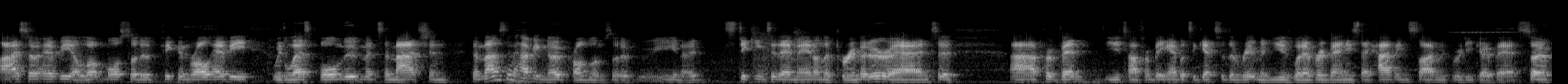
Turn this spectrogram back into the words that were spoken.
ISO heavy, a lot more sort of pick and roll heavy with less ball movement to match. And the Mavs are having no problem sort of, you know, sticking to their man on the perimeter and to uh, prevent Utah from being able to get to the rim and use whatever advantage they have inside with Rudy Gobert. So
